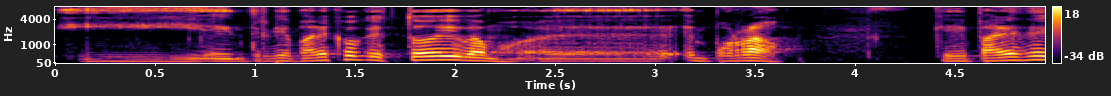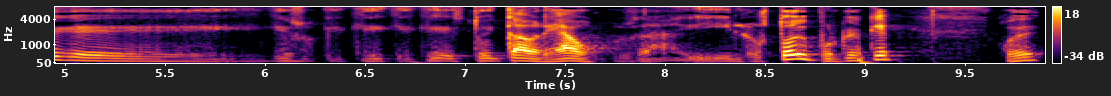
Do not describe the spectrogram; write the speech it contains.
y entre que parezco que estoy, vamos, eh, emporrado, que parece que, que, estoy cabreado, o sea, y lo estoy, porque es que, joder,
